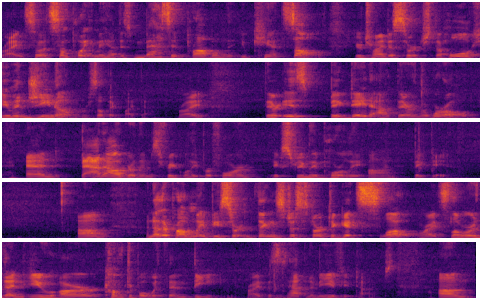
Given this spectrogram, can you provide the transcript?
right? So at some point you may have this massive problem that you can't solve. You're trying to search the whole human genome or something like that, right? There is big data out there in the world and bad algorithms frequently perform extremely poorly on big data. Um, another problem might be certain things just start to get slow, right? Slower than you are comfortable with them being, right? This has happened to me a few times. Um,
